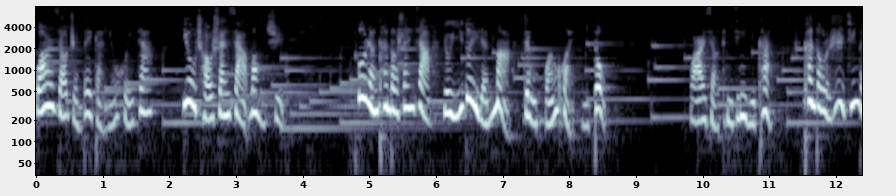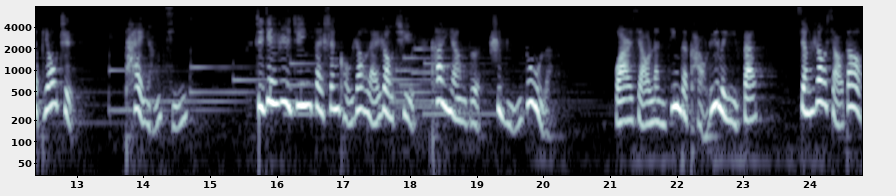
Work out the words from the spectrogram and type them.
王二小准备赶牛回家，又朝山下望去，突然看到山下有一队人马正缓缓移动。王二小定睛一看，看到了日军的标志——太阳旗。只见日军在山口绕来绕去，看样子是迷路了。王二小冷静地考虑了一番。想绕小道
